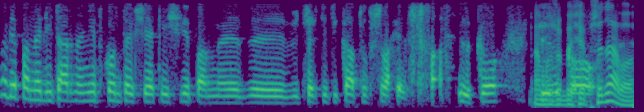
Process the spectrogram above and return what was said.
No wie pan, elitarne nie w kontekście jakiejś, wie pan, y, y, certyfikatów szlachectwa, tylko... A może by tylko- się przydało?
